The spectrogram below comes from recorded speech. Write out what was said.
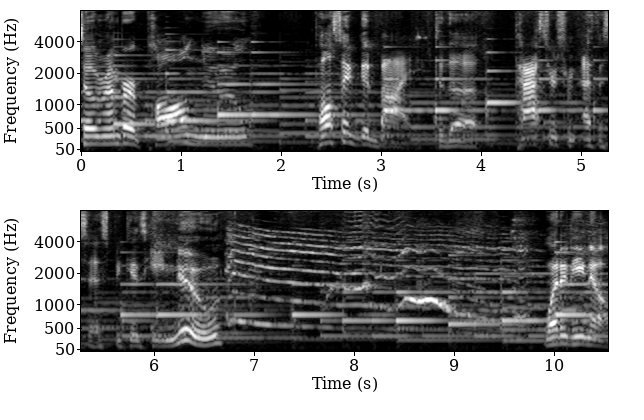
So remember, Paul knew, Paul said goodbye to the pastors from Ephesus because he knew. What did he know?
